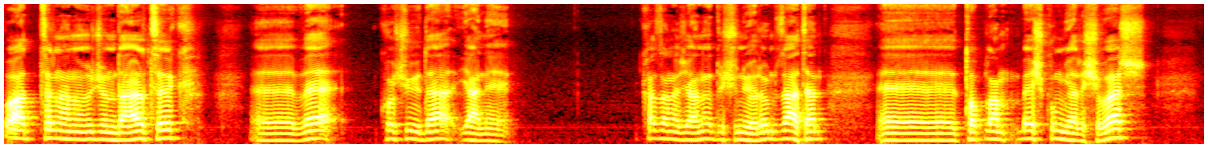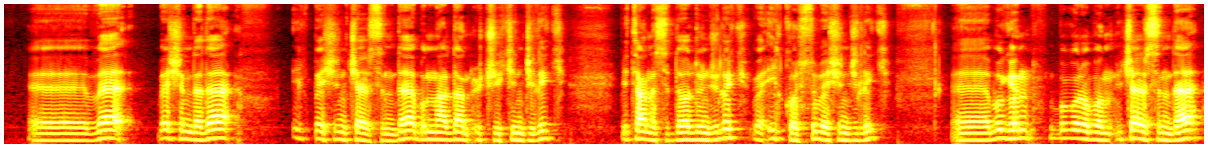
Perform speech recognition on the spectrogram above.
Bu at tırnağının ucunda artık e, ve koşuyu da yani kazanacağını düşünüyorum. Zaten e, toplam 5 kum yarışı var e, ve 5'inde de ilk 5'in içerisinde bunlardan 3'ü ikincilik, bir tanesi dördüncülük ve ilk koşusu beşincilik. E, bugün bu grubun içerisinde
